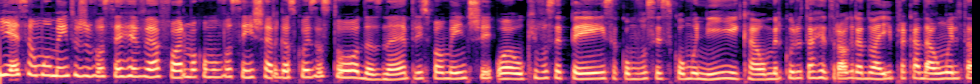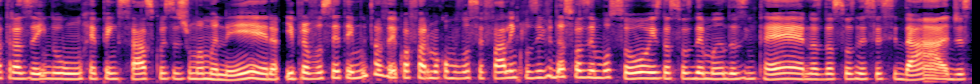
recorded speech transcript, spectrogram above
E esse é um momento de você rever a forma como você enxerga as coisas todas, né? Principalmente o, o que você pensa, como você se comunica. O Mercúrio tá retrógrado aí para cada um, ele tá trazendo um repensar as coisas de uma maneira. E para você tem muito a ver com a forma como você fala, inclusive das suas emoções, das suas demandas internas, das suas necessidades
